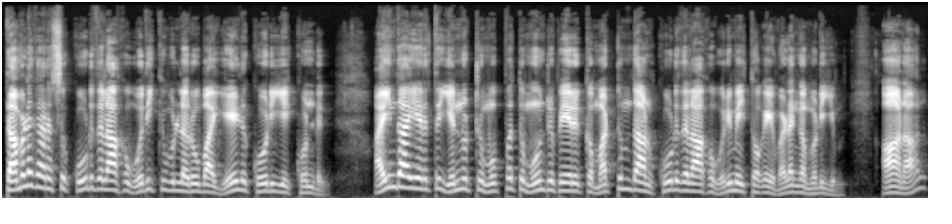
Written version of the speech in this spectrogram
தமிழக அரசு கூடுதலாக ஒதுக்கியுள்ள ரூபாய் ஏழு கோடியை கொண்டு ஐந்தாயிரத்து எண்ணூற்று முப்பத்து மூன்று பேருக்கு மட்டும்தான் கூடுதலாக உரிமைத் தொகை வழங்க முடியும். ஆனால்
